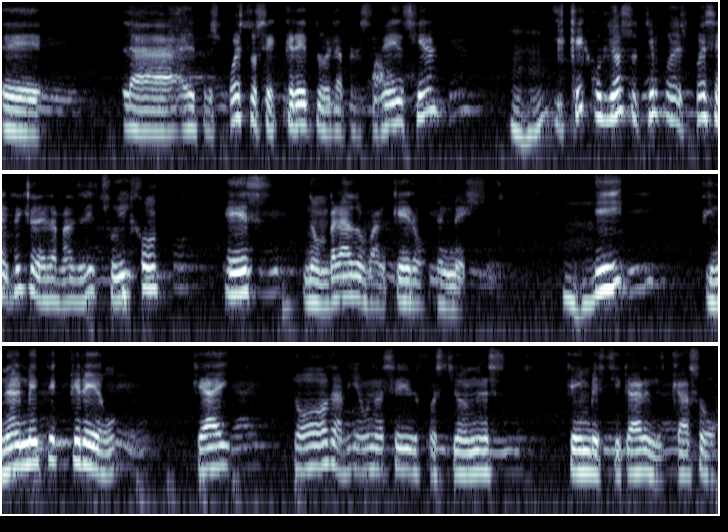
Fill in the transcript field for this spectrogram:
eh, la, el presupuesto secreto de la presidencia. Y qué curioso, tiempo después Enrique de la Madrid, su hijo, es nombrado banquero en México. Y finalmente creo que hay todavía una serie de cuestiones que investigar en el caso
